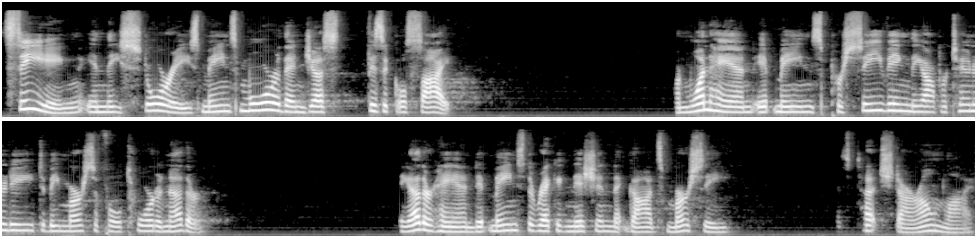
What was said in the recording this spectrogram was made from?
Seeing in these stories means more than just physical sight. On one hand, it means perceiving the opportunity to be merciful toward another. On the other hand, it means the recognition that God's mercy has touched our own life.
